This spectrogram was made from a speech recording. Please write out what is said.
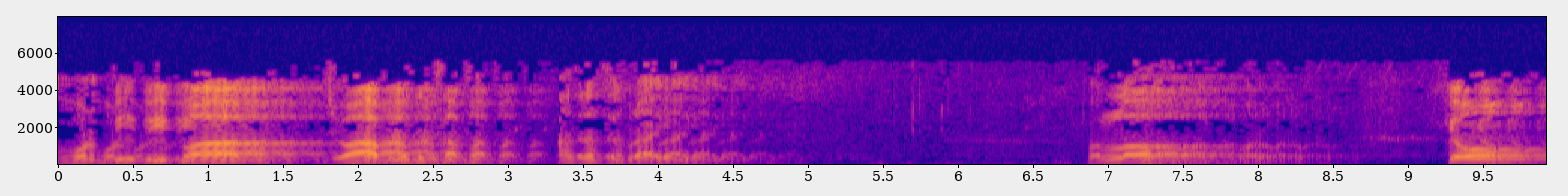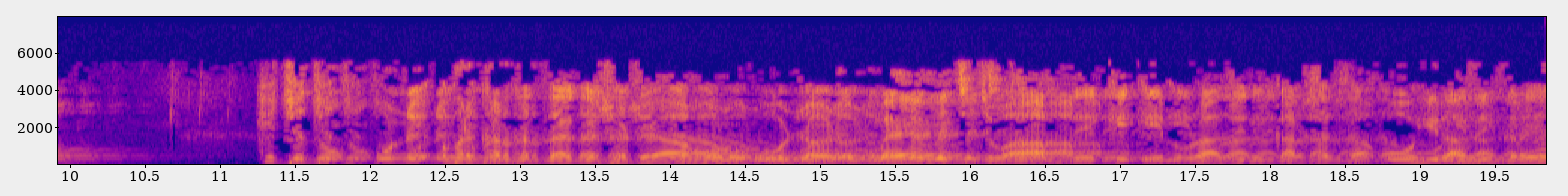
ہوں بی بی پاک جواب نہیں دیتا، حضرت ابراہیم۔ اللہ اکبر۔ کیوں؟ کہ جدو انہیں امر کر دیتا ہے کہ چڈیا ہوں وہ جانے میں وچ جواب دے کے یہ راضی نہیں کر سکتا وہی راضی کرے۔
